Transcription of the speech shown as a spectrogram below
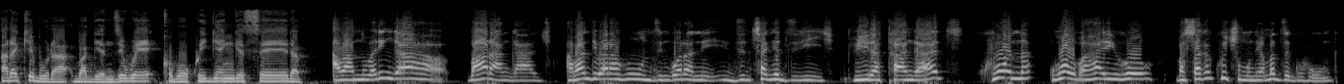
arakebura bagenzi we ko bokwigengesera. Abantu bari ngaha barangajwe abandi barahunze ingorane izi canke ziriya. Biratangaje kubona hoba hariho bashaka kwica umuntu yamaze guhunga.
